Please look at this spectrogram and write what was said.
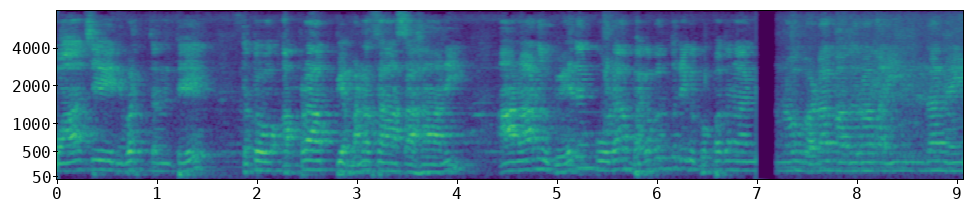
వాచే నివర్తంతే తతో అప్రాప్య మనసా సహా అని. ఆనాడు వేదం కూడా భగవంతుని గొప్పతనాన్ని వడ మధురమైందనై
